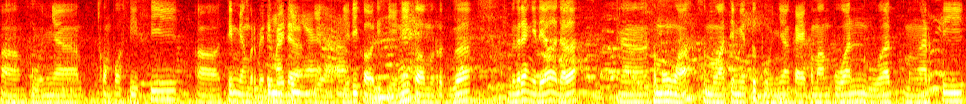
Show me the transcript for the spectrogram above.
uh, punya komposisi uh, tim yang berbeda-beda. Ya. Ah. jadi kalau di sini kalau menurut gue sebenarnya yang ideal adalah uh, semua semua tim itu punya kayak kemampuan buat mengerti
